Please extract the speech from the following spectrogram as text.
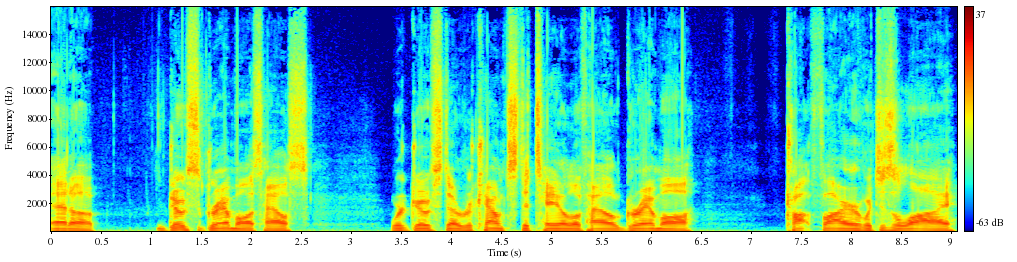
at a Ghost Grandma's house, where Ghost uh, recounts the tale of how Grandma caught fire, which is a lie.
